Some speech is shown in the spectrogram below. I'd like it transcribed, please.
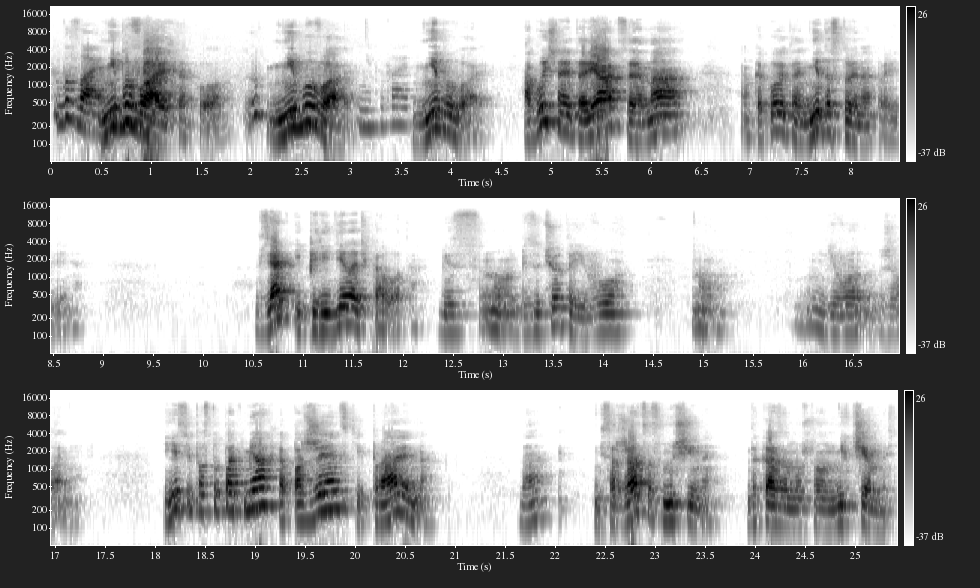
Бывает. Не бывает такого. Ну, не бывает. Не бывает. Не бывает. Обычно это реакция на какое-то недостойное поведение. Взять и переделать кого-то без, ну, без учета его, ну, его желаний. Если поступать мягко, по-женски, правильно, да, не сражаться с мужчиной, доказывая что он никчемность,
